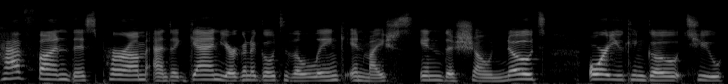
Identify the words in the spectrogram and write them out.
Have fun this Purim and again, you're going to go to the link in my in the show notes or you can go to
